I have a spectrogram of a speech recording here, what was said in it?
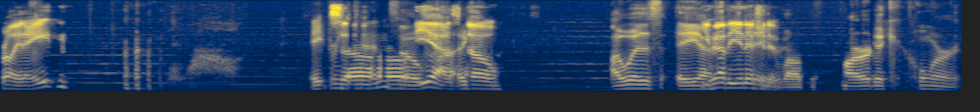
Probably an eight. eight for So, ten. So, yeah, uh, so I was a. You have the initiative. Well, bardic corn,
